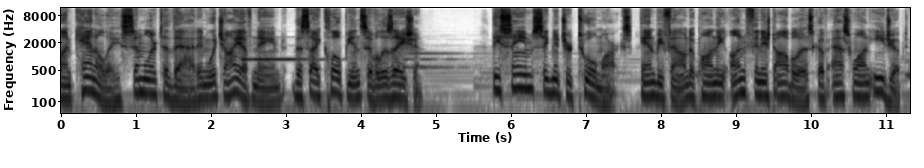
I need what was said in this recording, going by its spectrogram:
uncannily similar to that in which I have named the Cyclopean civilization. These same signature tool marks can be found upon the unfinished obelisk of Aswan, Egypt,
